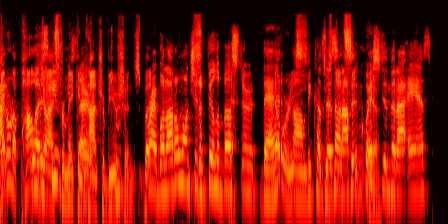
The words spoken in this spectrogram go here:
I don't apologize well, for making me, contributions. But right. Well, I don't want you to filibuster yeah. that no um, because Just that's not, sitting, the question yeah. that I asked.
